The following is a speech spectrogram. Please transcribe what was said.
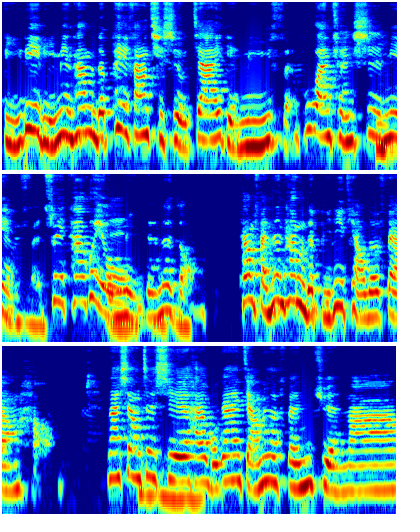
比例里面，他们的配方其实有加一点米粉，不完全是面粉，嗯、所以它会有米的那种。他们反正他们的比例调得非常好。那像这些，还有我刚才讲那个粉卷啦、啊，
